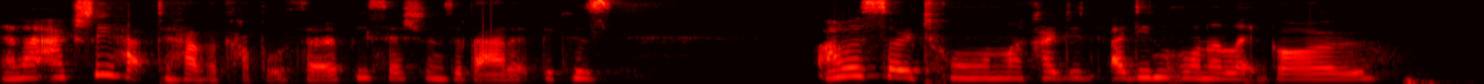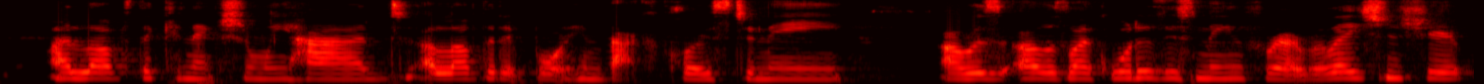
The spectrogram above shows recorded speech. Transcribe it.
And I actually had to have a couple of therapy sessions about it because I was so torn. Like I did, I didn't want to let go. I loved the connection we had. I loved that it brought him back close to me. I was I was like, what does this mean for our relationship?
